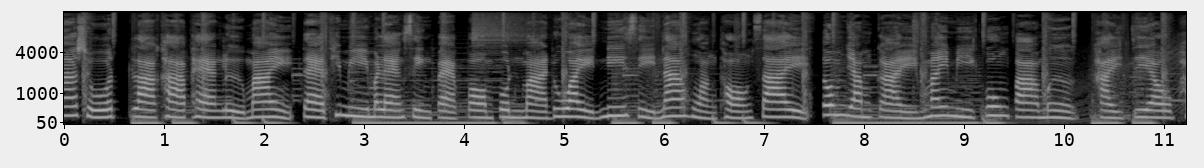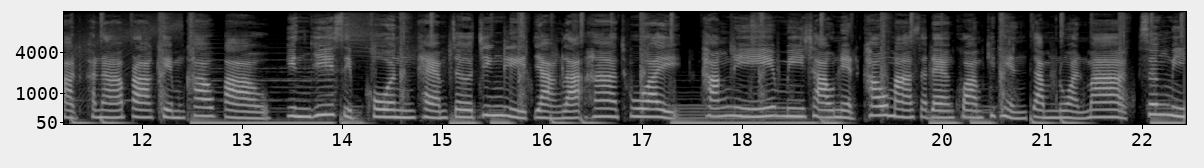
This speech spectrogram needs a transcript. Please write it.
5 ชุดราราคาแพงหรือไม่ แต่ที่มีแมลงสิ่งแปลกปลอมปนมาด้วย นี่สีหน้าห่วงท้องไส้ ต้มยำไก่ไม่มีกุ้งปลาหมึก ไข่เจียว ผัดคะน้าปลาเค็มข้าวเปล่า กิน 20 คน แถมเจอจิ้งหรีดอย่างละ 5 ถ้วย ทั้งนี้มีชาวเน็ตเข้ามาแสดงความคิดเห็นจำนวนมาก ซึ่งมี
